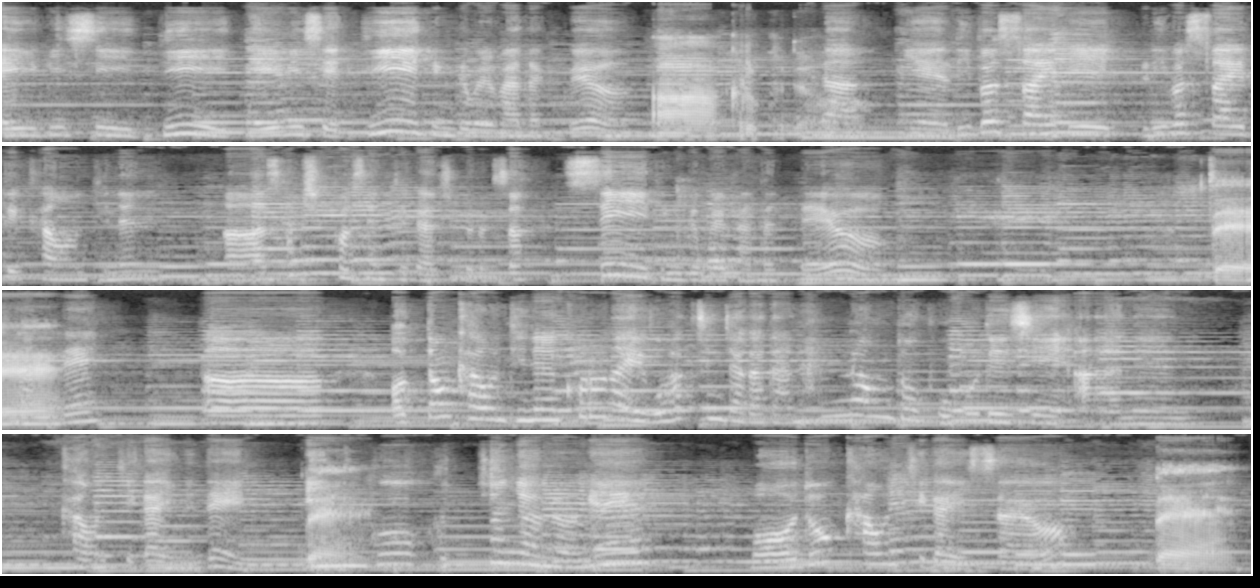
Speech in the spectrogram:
A, B, C, D, 데이비스의 D 등급을 받았고요. 아 그렇군요. 그다음 예, 리버사이드 리버사이드 카운티는 아, 30%가 줄어서 C 등급을 받았대요. 네. 그런데 어, 어떤 카운티는 코로나19 확진자가 단 한 명도 보고되지 않은 카운티가 있는데 네. 인구 9천여 명의 머도 카운티가 있어요. 네.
